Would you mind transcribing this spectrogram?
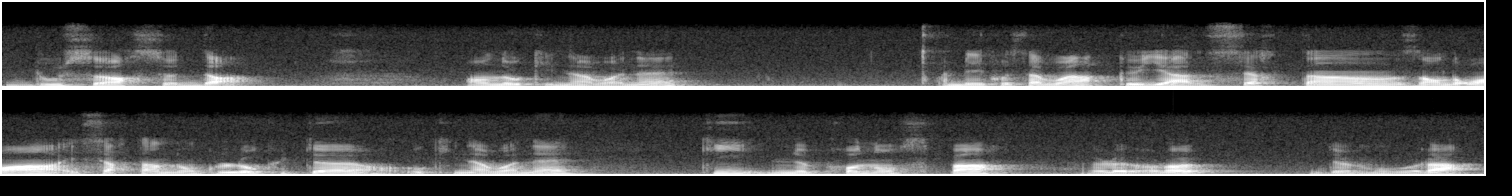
d'où sort ce da en okinawanais? Mais il faut savoir qu'il y a certains endroits et certains locuteurs okinawanais qui ne prononcent pas le re de Mura,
